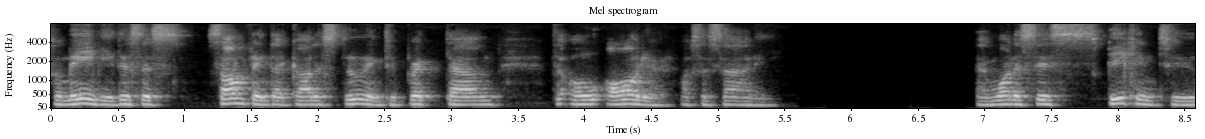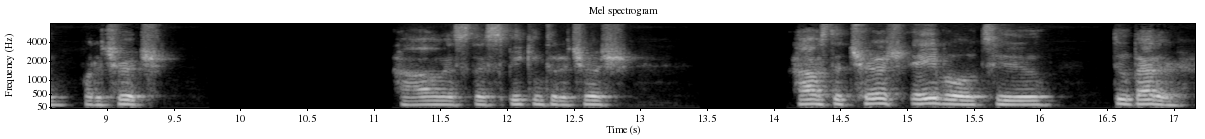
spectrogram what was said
So maybe this is something that God is doing to break down the old order of society. And what is this speaking to for the church? How is this speaking to the church? How is the church able to do better?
